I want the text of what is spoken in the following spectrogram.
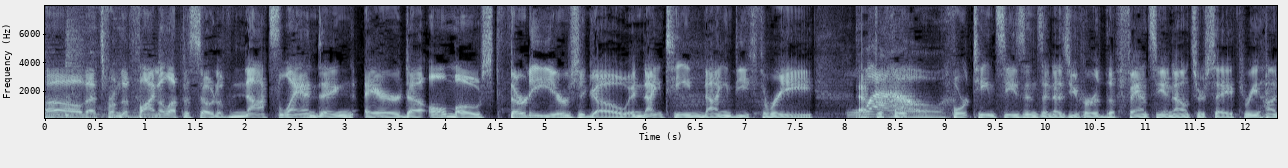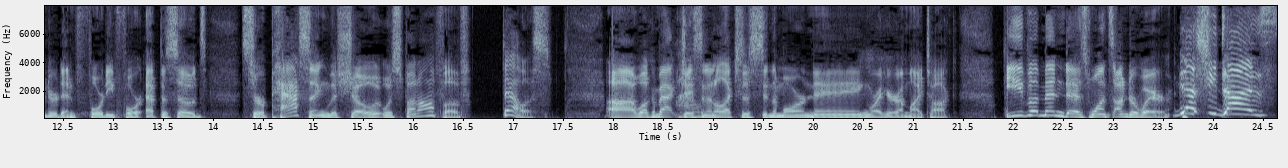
Oh, that's from the final episode of Knots Landing, aired uh, almost 30 years ago in 1993. After Wow. 14 seasons, and as you heard the fancy announcer say, 344 episodes, surpassing the show it was spun off of, Dallas. Uh, welcome back, Jason and Alexis in the morning, right here on My Talk. Eva Mendes wants underwear. Yes, she does.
